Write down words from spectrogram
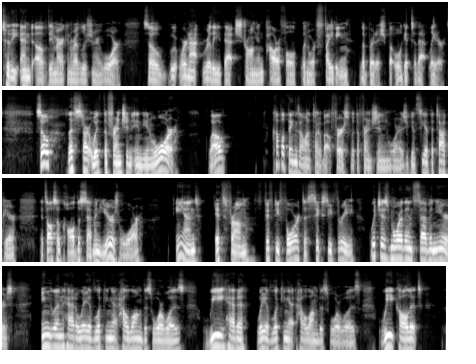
to the end of the american revolutionary war. So we're not really that strong and powerful when we're fighting the british but we'll get to that later. So let's start with the french and indian war. Well couple things I want to talk about first with the French and Indian War. As you can see at the top here, it's also called the Seven Years' War, and it's from 54 to 63, which is more than seven years. England had a way of looking at how long this war was. We had a way of looking at how long this war was. We called it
